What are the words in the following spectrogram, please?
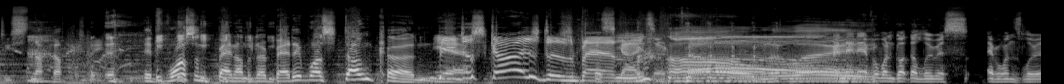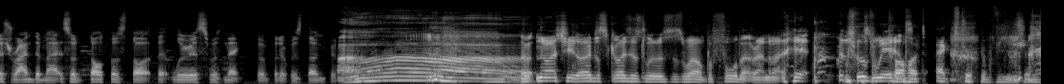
You snuck up on me. It wasn't Ben under the bed, it was Duncan. Be Yeah. disguised as Ben. Disguiser. Oh, no oh, way. And then everyone got the Lewis, everyone's Lewis random at, so Daltos thought that Lewis was next to him, but it was Duncan. Ah. No, actually, I disguised as Lewis as well before that roundabout hit, which was weird. God, extra confusion.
